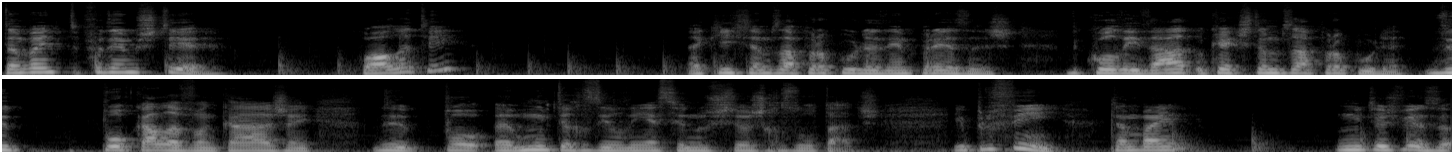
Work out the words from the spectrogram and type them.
Também podemos ter quality, aqui estamos à procura de empresas de qualidade, o que é que estamos à procura? De pouca alavancagem, de uh, muita resiliência nos seus resultados. E por fim, também muitas vezes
